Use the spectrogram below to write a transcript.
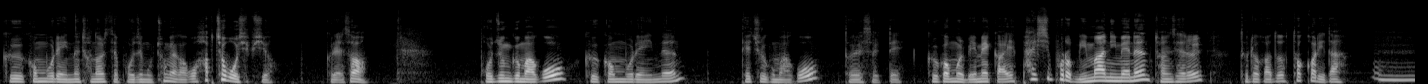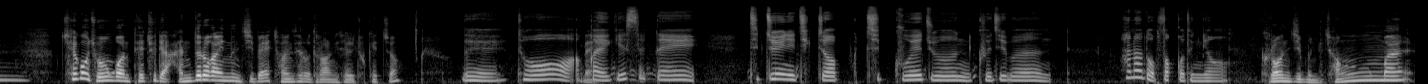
그 건물에 있는 전월세 보증금 총액하고 합쳐 보십시오. 그래서 보증금하고 그 건물에 있는 대출금하고 더했을 때 그 건물 매매가의 80% 미만이면은 전세를 들어가도 턱걸이다. 음, 최고 좋은 건 대출이 안 들어가 있는 집에 전세로 들어가는 게 제일 좋겠죠. 네, 저 아까 네. 얘기했을 때 집주인이 직접 집 구해준 그 집은 하나도 없었거든요. 그런 집은 정말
